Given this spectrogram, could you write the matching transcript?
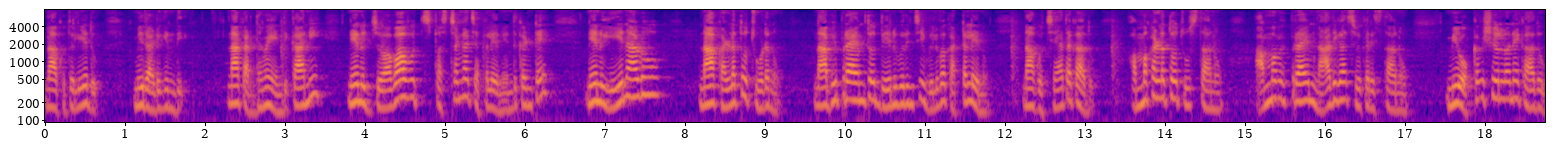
నాకు తెలియదు మీరు అడిగింది. నాకు అర్థమైంది కానీ నేను జవాబు స్పష్టంగా చెప్పలేను. ఎందుకంటే నేను ఏనాడు నా కళ్ళతో చూడను. నా అభిప్రాయంతో దేని గురించి విలువ కట్టలేను. నాకు చేత కాదు. అమ్మ కళ్ళతో చూస్తాను. అమ్మ అభిప్రాయం నాదిగా స్వీకరిస్తాను. మీ ఒక్క విషయంలోనే కాదు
